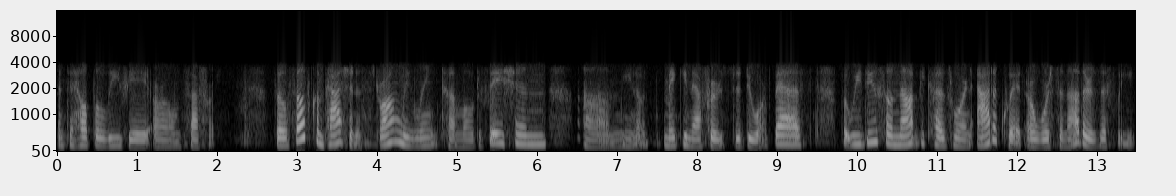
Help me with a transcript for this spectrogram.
and to help alleviate our own suffering. So self compassion is strongly linked to motivation, um, you know, making efforts to do our best, but we do so not because we're inadequate or worse than others if we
